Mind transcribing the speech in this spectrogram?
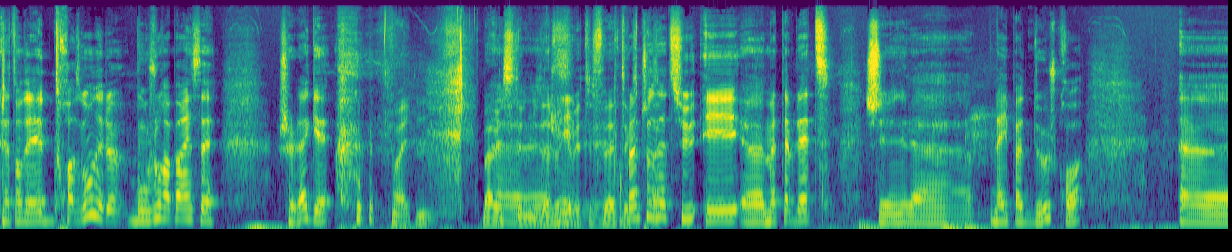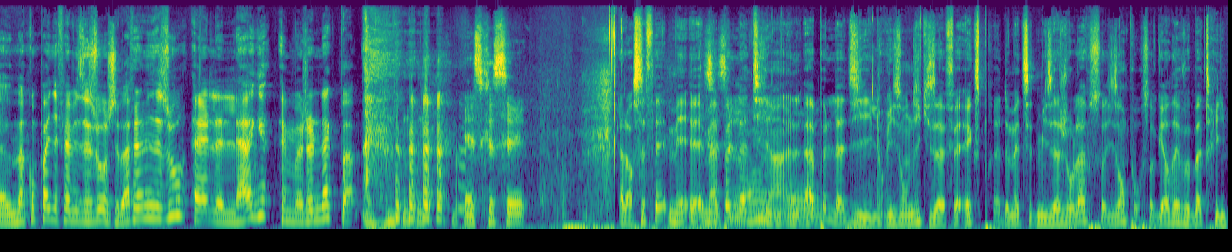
J'attendais 3 secondes et le bonjour apparaissait. Je laguais. ouais. Bah oui, c'était une mise à jour qui Euh, avait été faite. Plein de choses là-dessus. Et euh, ma tablette, j'ai l'iPad 2, je crois. Euh, ma compagne a fait la mise à jour, j'ai pas fait la mise à jour. Elle, elle lag, et moi je ne lag pas. Est-ce que c'est. Alors c'est fait, mais, Apple l'a dit. hein, Apple l'a dit. Ils ont, ils ont dit qu'ils avaient fait exprès de mettre cette mise à jour là, soi-disant pour sauvegarder vos batteries.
